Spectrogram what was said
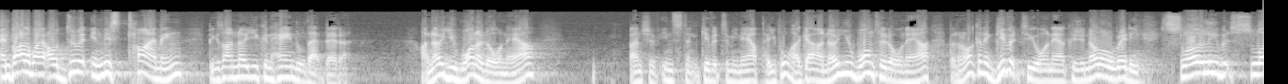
And by the way, I'll do it in this timing because I know you can handle that better. I know you want it all now. Bunch of instant give it to me now people. I go, I know you want it all now, but I'm not going to give it to you all now because you're not already. Slowly but sl-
